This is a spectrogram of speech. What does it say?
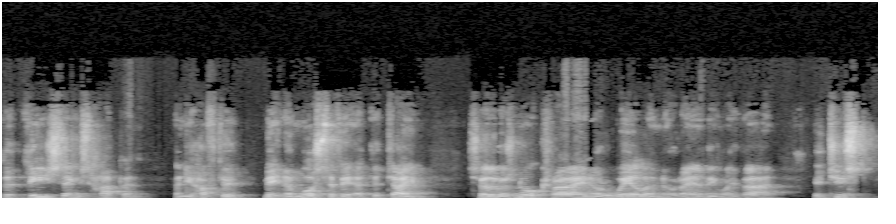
that these things happen, and you have to make the most of it at the time. So there was no crying or wailing or anything like that. It just,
